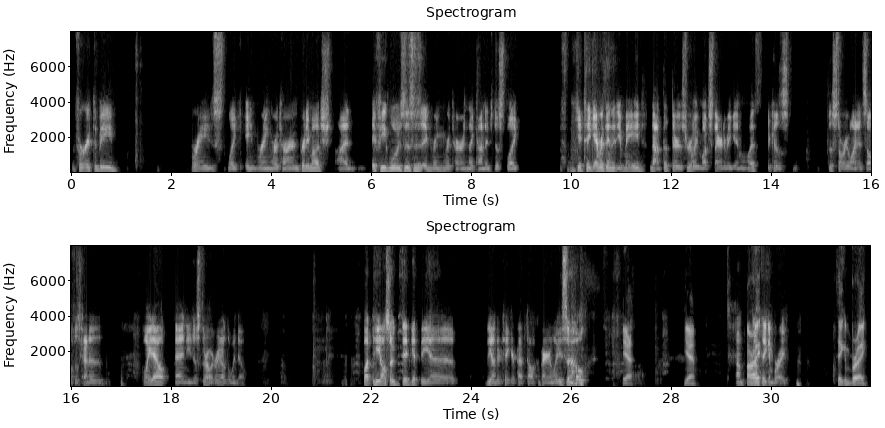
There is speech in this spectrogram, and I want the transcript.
for it to be Bray's like in ring return, pretty much, I if he loses his in ring return, that kind of just like you take everything that you made. Not that there's really much there to begin with, because the storyline itself is kind of played out, and you just throw it right out the window. but he also did get the uh the Undertaker pep talk apparently. So Yeah. Yeah. I'm, All I'm right. taking Bray. Taking Bray.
